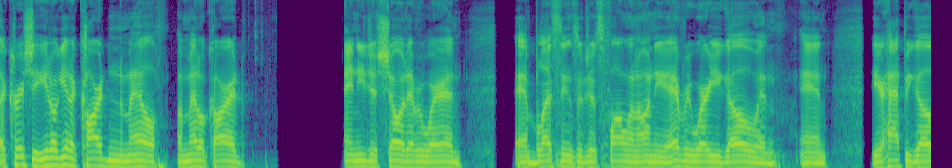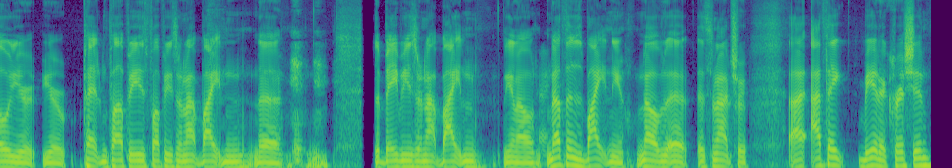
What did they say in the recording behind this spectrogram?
a Christian, you don't get a card in the mail, a metal card, and you just show it everywhere, and and blessings are just falling on you everywhere you go, and and you're happy go. You're you're petting puppies. Puppies are not biting. The the babies are not biting. You know, nothing's biting you. No, uh, it's not true. I, I think being a Christian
